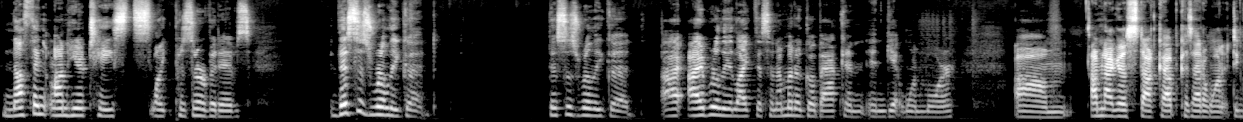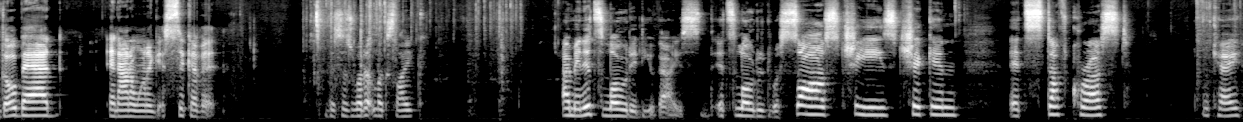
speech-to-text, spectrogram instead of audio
Nothing on here tastes like preservatives. This is really good. This is really good. I, I really like this, and I'm going to go back and, and get one more. Um, I'm not going to stock up because I don't want it to go bad, and I don't want to get sick of it. This is what it looks like. I mean, it's loaded, you guys. It's loaded with sauce, cheese, chicken, it's stuffed crust. Okay.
